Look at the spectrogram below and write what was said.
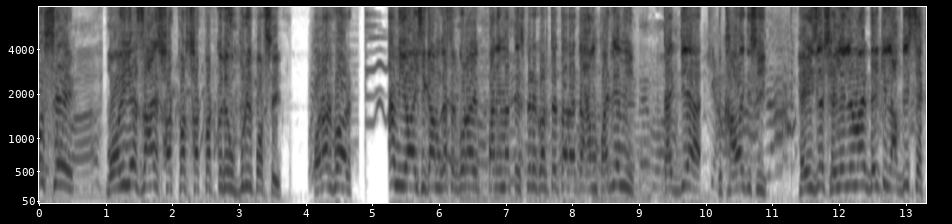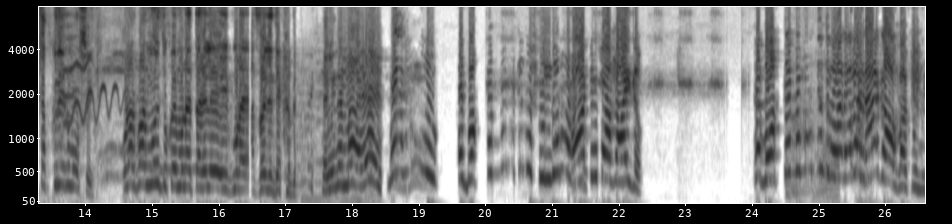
উঠছে মহিলা যায় ছটফট ছটফট করে উপরে পড়ছে। পড়ার পর আমি আইছি গাম গাছের গোড়ায় পানি মারতে স্প্রে করতে তার একটা আম পারি আমি কাট দিয়া খাওয়াই দিছি। এই যে সেলিনের মায়ের দেখি লাভ দিচ্ছে করে মরছে ওনার পর মুই তো কই মনে হয় তাহলে এই মনে হয় আসলে দেখা দে সেলিনের মা এ! এই সুন্দর আর তুমি আইছো বক্তব্য মধ্যে তোমার আবার রাগ আওগা তুমি।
